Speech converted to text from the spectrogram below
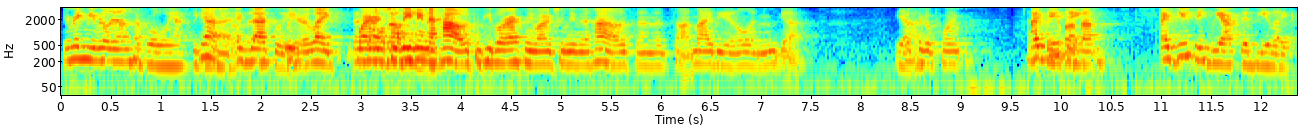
You're making me really uncomfortable when we have to keep talking yeah exactly. Which- you're like why aren't you leaving me. the house? And people are asking me why aren't you leaving the house? And it's not my deal and yeah, yeah. that's a good point. I didn't do think- I do think we have to be like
